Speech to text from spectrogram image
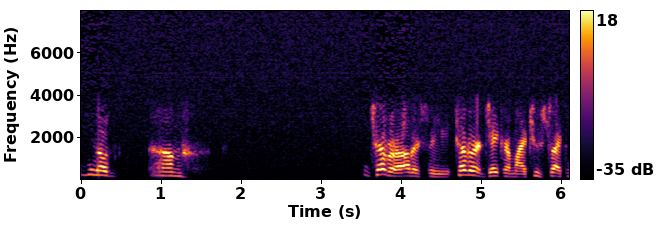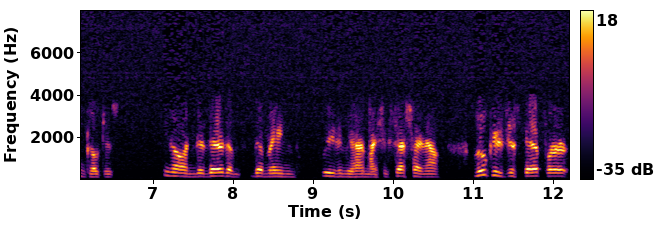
you know, um, Trevor, obviously, Trevor and Jake are my two striking coaches. You know, and they're, they're the the main reason behind my success right now. Luke is just there for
